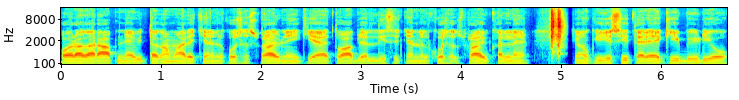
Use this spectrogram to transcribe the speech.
और अगर आपने अभी तक हमारे चैनल को सब्सक्राइब नहीं किया है तो आप जल्दी से चैनल को सब्सक्राइब कर लें, क्योंकि इसी तरह की वीडियो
